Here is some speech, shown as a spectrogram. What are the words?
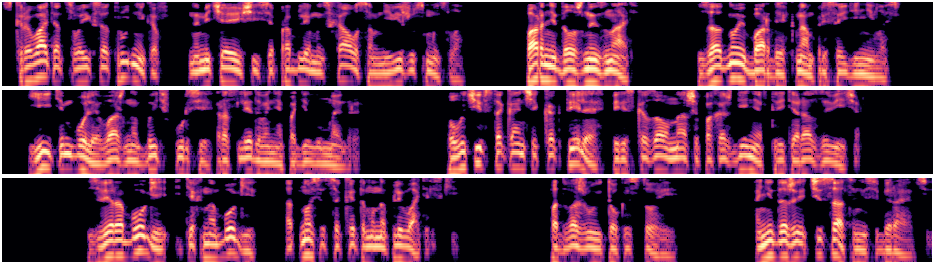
Скрывать от своих сотрудников намечающиеся проблемы с хаосом не вижу смысла. Парни должны знать. Заодно и Барби к нам присоединилась. Ей тем более важно быть в курсе расследования по делу Мегры. Получив стаканчик коктейля, пересказал наши похождения в третий раз за вечер. Зверобоги и технобоги относятся к этому наплевательски. Подвожу итог истории. Они даже чесаться не собираются.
